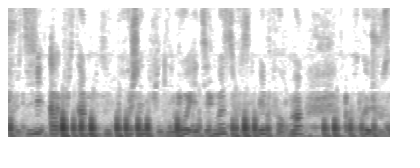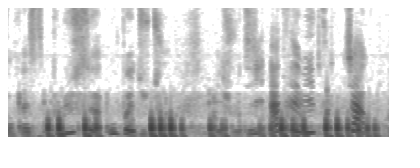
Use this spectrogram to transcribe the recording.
je vous dis à plus tard vidéo. Et dites-moi si vous aimez le format pour que je vous en fasse plus ou pas du tout. Et je vous dis à très vite. Ciao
